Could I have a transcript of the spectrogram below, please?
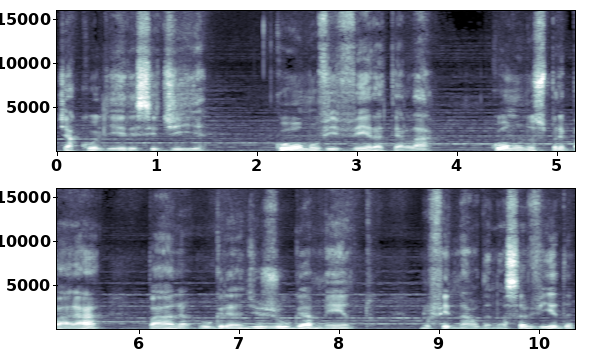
de acolher esse dia. Como viver até lá? Como nos preparar para o grande julgamento no final da nossa vida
